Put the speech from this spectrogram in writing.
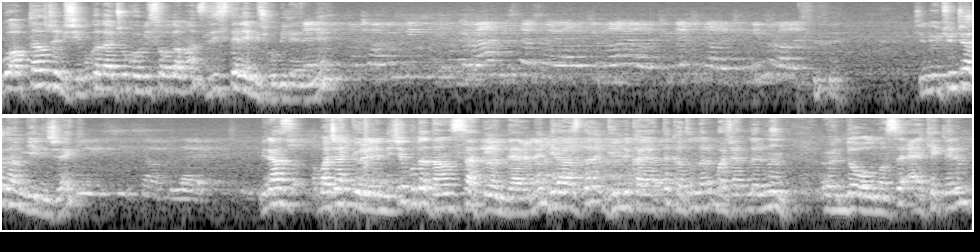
Bu aptalca bir şey. Bu kadar çok hobisi olamaz. Listelemiş hobilerini. Şimdi üçüncü adam gelecek. Biraz bacak görelim diyecek. Bu da dansa gönderme. Biraz da günlük hayatta kadınların bacaklarının önde olması, erkeklerin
